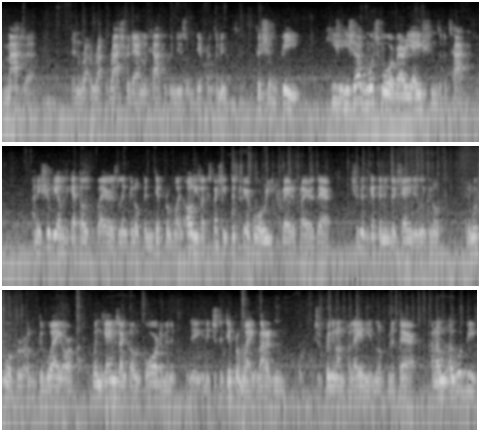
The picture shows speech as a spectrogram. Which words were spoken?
Mata, and Ra- Ra- Rashford there, and Lukaku can do something different. I mean, there should be he, he should have much more variations of attack and he should be able to get those players linking up in different ways. All these, like, especially there's three or four really creative players there. He should be able to get them interchanging, linking up in a much more productive way, or when games aren't going for them in, a, in just a different way, rather than just bringing on Fellaini and lumping it there. And I, I would be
